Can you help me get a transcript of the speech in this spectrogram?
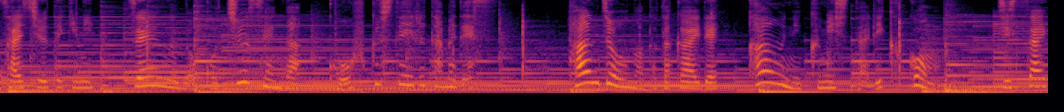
最終的に全羽の古中戦が降伏しているためです。繁盛の戦いで関羽に組みした陸根実際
